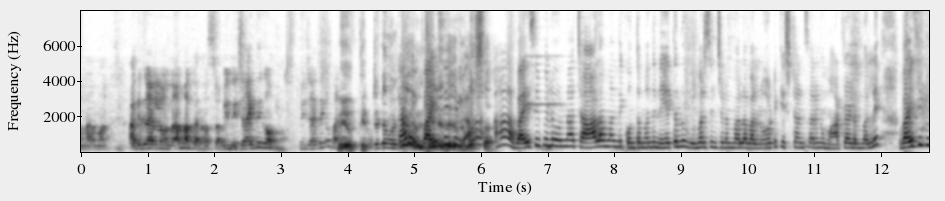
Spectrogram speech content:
ఉన్నామా అధికారంలో ఉన్నామా మాకు అనవసరం. మేము నిజాయితీగా ఉన్నాం. నిజాయితీగా వైసీపీలో ఉన్న చాలా మంది కొంతమంది నేతలు విమర్శించడం వల్ల వాళ్ళ నోటికి ఇష్టానుసారంగా మాట్లాడడం వల్లే వైసీపీ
